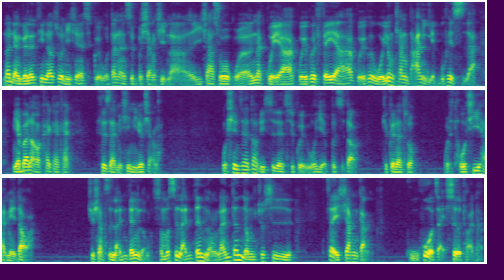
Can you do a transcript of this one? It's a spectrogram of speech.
那两个人听到说你现在是鬼，我当然是不相信啦。一下说我那鬼啊，鬼会飞啊，鬼会我用枪打你也不会死啊。你要不要让我开开看？社仔明心里就想了，我现在到底是人是鬼，我也不知道。就跟他说，我的头七还没到啊，就像是蓝灯笼。什么是蓝灯笼？蓝灯笼就是在香港古惑仔社团啊，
